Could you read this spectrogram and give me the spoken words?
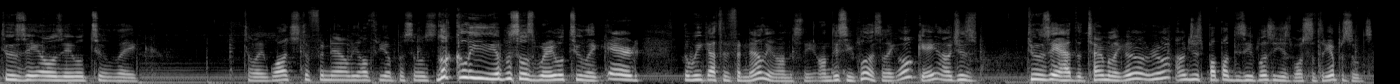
Tuesday I was able to like to like watch the finale, all three episodes. Luckily, the episodes were able to like aired the week after the finale. Honestly, on Disney Plus. I'm like, okay, I'll just Tuesday I had the time. I'm like, oh, you know what? I'll just pop on Disney Plus and just watch the three episodes.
